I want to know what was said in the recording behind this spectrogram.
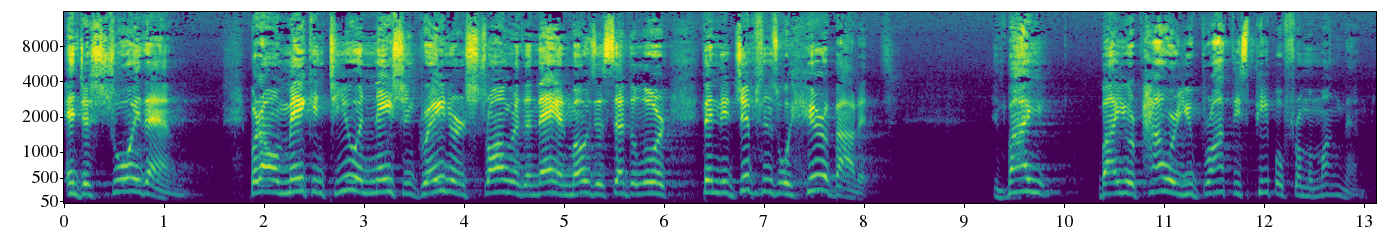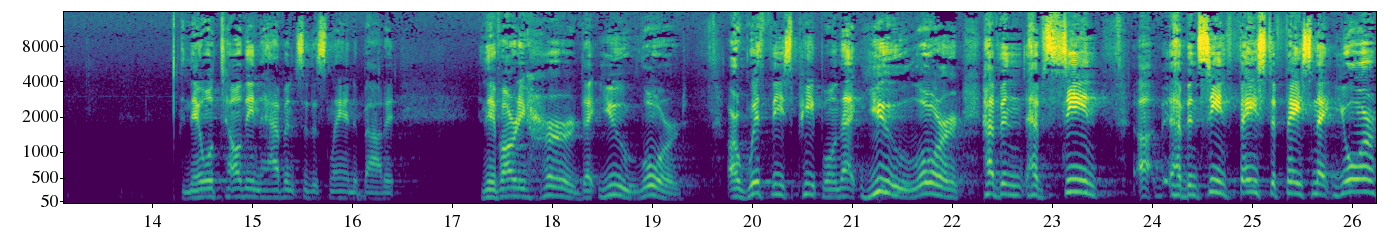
and destroy them. But I will make into you a nation greater and stronger than they. And Moses said to the Lord, Then the Egyptians will hear about it. And by, by your power, you brought these people from among them. And they will tell the inhabitants of this land about it. And they've already heard that you, Lord, are with these people and that you, Lord, have been, have seen, uh, have been seen face to face and that your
